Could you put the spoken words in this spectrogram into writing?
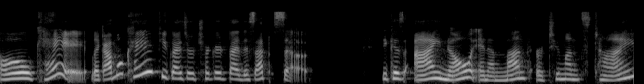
okay. Like, I'm okay if you guys are triggered by this episode because I know in a month or two months' time,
